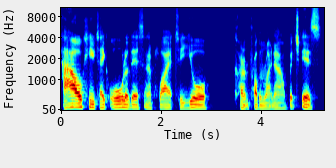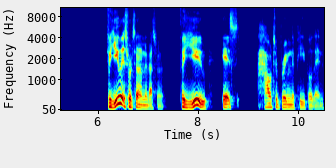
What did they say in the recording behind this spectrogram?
how can you take all of this and apply it to your current problem right now, which is for you, it's return on investment. For you, it's how to bring the people in.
